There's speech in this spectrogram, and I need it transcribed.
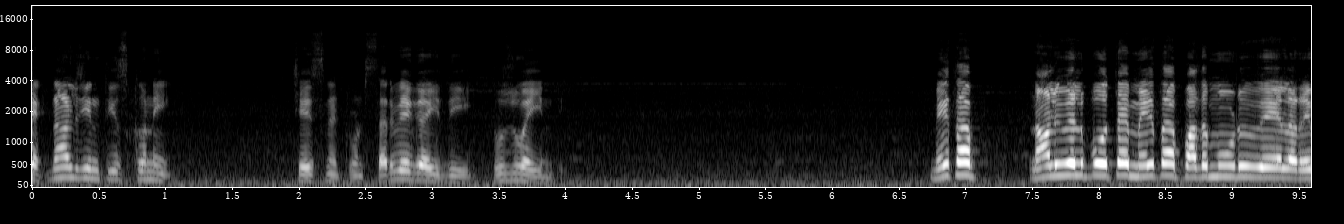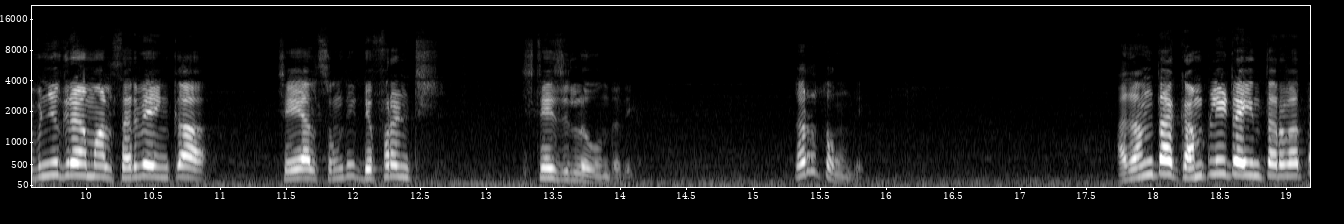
టెక్నాలజీని తీసుకొని చేసినటువంటి సర్వేగా ఇది రుజువైంది. మిగతా నాలుగు వేలు పోతే మిగతా పదమూడు వేల రెవెన్యూ గ్రామాల సర్వే ఇంకా చేయాల్సి ఉంది. డిఫరెంట్ స్టేజ్లో ఉంది అది జరుగుతుంది అదంతా కంప్లీట్ అయిన తర్వాత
